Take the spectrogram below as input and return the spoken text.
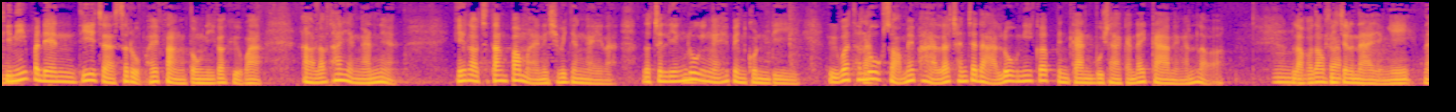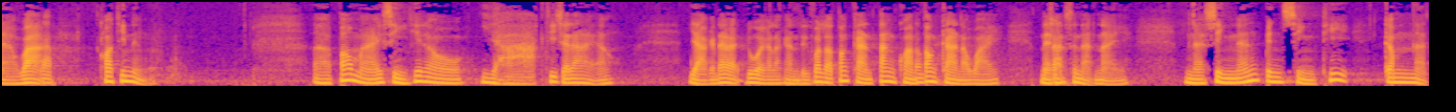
ทีนี้ประเด็นที่จะสรุปให้ฟังตรงนี้ก็คือว่าอ้าวแล้วถ้าอย่างนั้นเนี่ยเอ๊ะเราจะตั้งเป้าหมายในชีวิตยังไงล่ะ เราจะเลี้ยงลูกยังไงให้เป็นคนดี หรือว่าถ้าครับลูกสอบไม่ผ่านแล้วฉันจะด่าลูกนี่ก็เป็นการบูชากันได้กามอย่างนั้นเหรออเราก็ต้องพิจารณาอย่างนี้นะว่าครับข้อที่หนึ่งอ่า เป้าหมายสิ่งที่เราอยากที่จะได้เอาอยากได้ด้วยกันแล้วกัน หรือว่าเราต้องการตั้งความต้องการเอาไว้ในครับลักษณะไหนนะสิ่งนั้นเป็นสิ่งที่กำหนัด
